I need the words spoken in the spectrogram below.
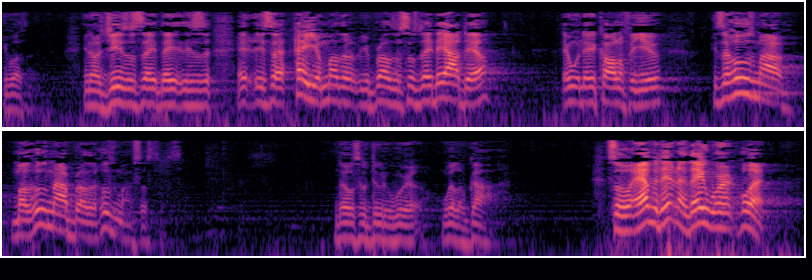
He wasn't. You know, Jesus said, they, he said, said hey, your mother, your brothers and sisters, they, they out there. They, went they calling for you. He said, who's my mother? Who's my brother? Who's my sisters? Those who do the will, will of God. So evidently they weren't what?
